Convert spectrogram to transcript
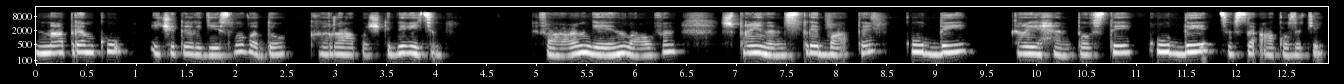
напрямку і чотири дієслова до крапочки. Дивіться. Fahren, gehen, laufen, springen, стрибати, куди, крихен, повсти, куди, це все акузатив.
